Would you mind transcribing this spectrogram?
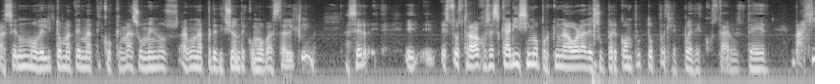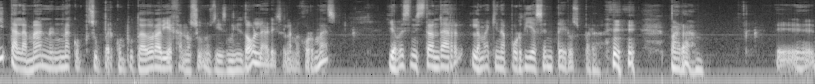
hacer un modelito matemático que más o menos haga una predicción de cómo va a estar el clima. Hacer eh, eh, estos trabajos es carísimo porque una hora de supercómputo pues le puede costar a usted bajita la mano en una supercomputadora vieja, no sé, unos 10 mil dólares, a lo mejor más. Y a veces necesitan dar la máquina por días enteros para, para eh,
